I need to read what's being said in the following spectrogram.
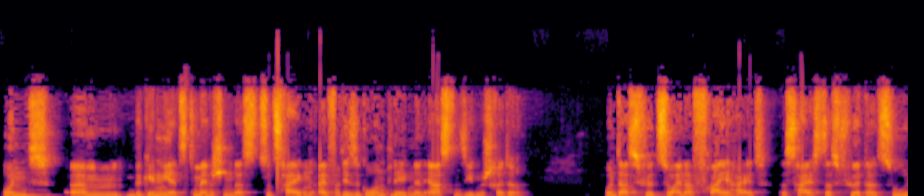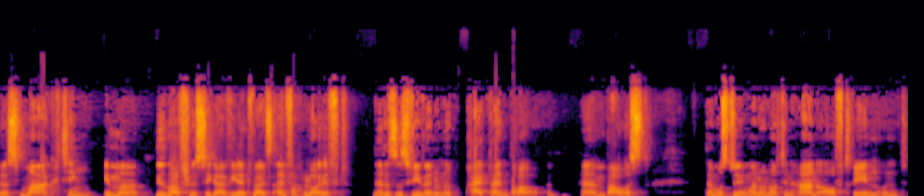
Und ähm, beginnen jetzt Menschen das zu zeigen. Einfach diese grundlegenden ersten sieben Schritte. Und das führt zu einer Freiheit. Das heißt, das führt dazu, dass Marketing immer überflüssiger wird, weil es einfach läuft. Ja, das ist wie wenn du eine Pipeline ähm, baust. Da musst du irgendwann nur noch den Hahn aufdrehen und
